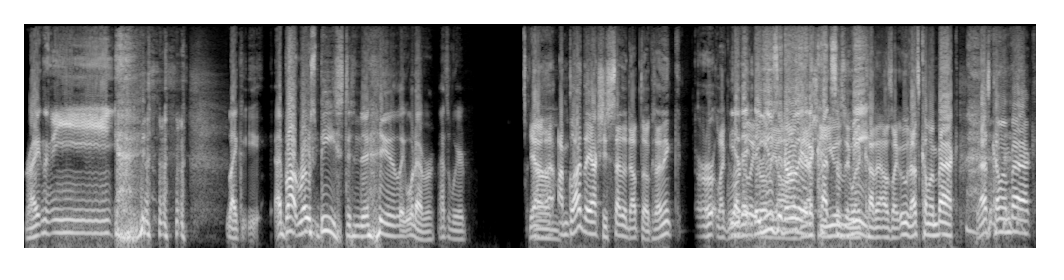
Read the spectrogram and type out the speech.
right? like, I brought roast beast and you know, like whatever. That's weird. Yeah, Um, I'm glad they actually set it up though, because I think er, like Yeah, they- really they early used it on, earlier they to cut used some it meat. cut it. I was like, ooh, that's coming back. That's coming back.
